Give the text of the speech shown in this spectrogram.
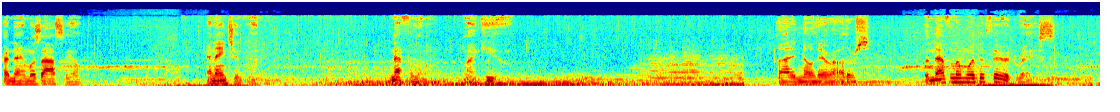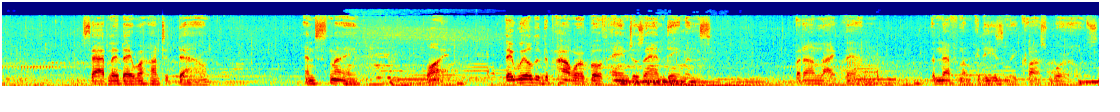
Her name was Asiel. An ancient one. Nephilim, like you. I didn't know there were others. The Nephilim were the third race. Sadly, they were hunted down and slain. Why? They wielded the power of both angels and demons. But unlike them, the Nephilim could easily cross worlds.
